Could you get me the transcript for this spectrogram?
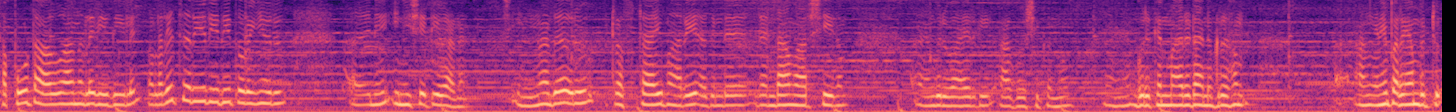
സപ്പോർട്ട് ആവുക എന്നുള്ള രീതിയിൽ വളരെ ചെറിയ രീതിയിൽ തുടങ്ങിയൊരു ഇനീഷ്യേറ്റീവാണ് ഇന്നത് ഒരു ട്രസ്റ്റായി മാറി അതിന്റെ രണ്ടാം വാർഷികം ഗുരുവായൂരിൽ ആഘോഷിക്കുന്നു. ഗുരുക്കന്മാരുടെ അനുഗ്രഹം അങ്ങനെ പറയാൻ പറ്റൂ.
